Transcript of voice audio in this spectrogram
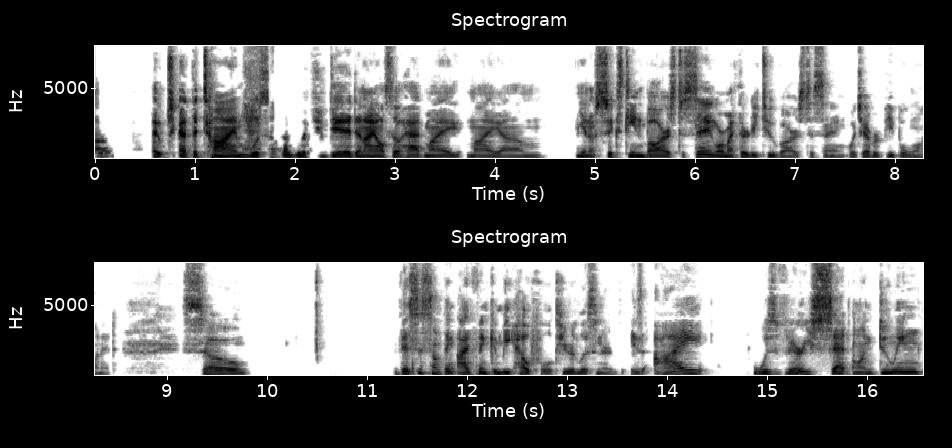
uh, at the time was what you did, and I also had my my um, you know 16 bars to sing or my 32 bars to sing, whichever people wanted. So this is something I think can be helpful to your listeners is I was very set on doing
